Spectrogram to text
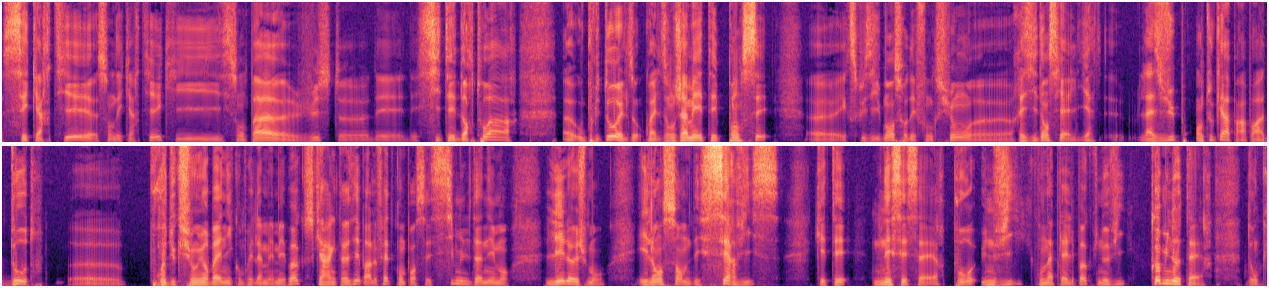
ces quartiers sont des quartiers qui ne sont pas juste des, cités dortoirs, ou plutôt elles ont jamais été pensées exclusivement sur des fonctions résidentielles. Il y a, la ZUP, en tout cas par rapport à d'autres production urbaine, y compris de la même époque, se caractérisait par le fait qu'on pensait simultanément les logements et l'ensemble des services qui étaient nécessaires pour une vie qu'on appelait à l'époque une vie communautaire. Donc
